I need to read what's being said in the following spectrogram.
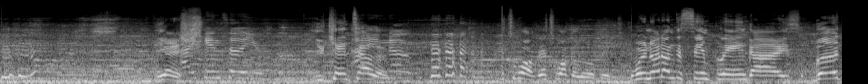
Mm-hmm. yes. I can tell you. You can't tell I them. know. Let's walk. Let's walk a little bit. We're not on the same plane, guys, but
